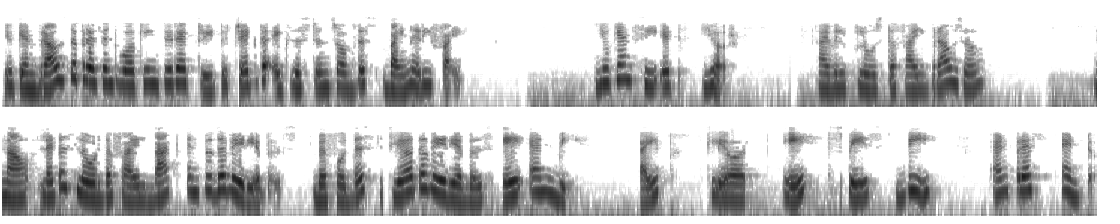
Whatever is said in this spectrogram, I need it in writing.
You can browse the present working directory to check the existence of this binary file. You can see it here. I will close the file browser. Now let us load the file back into the variables. Before this, clear the variables a and b. Type clear a space b and press enter.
